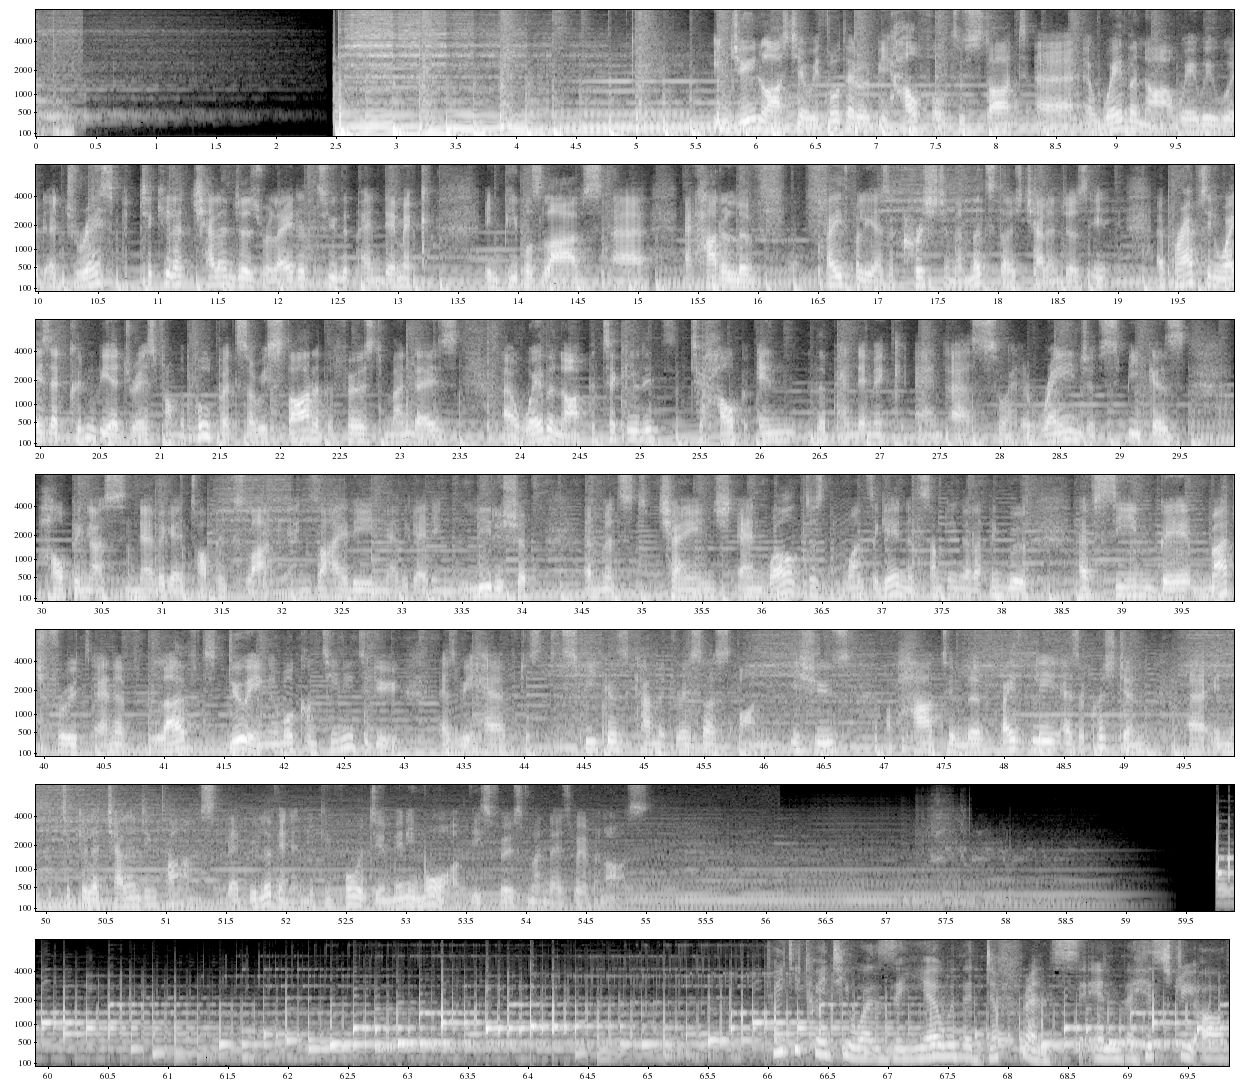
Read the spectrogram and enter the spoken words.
June last year, we thought that it would be helpful to start a, a, webinar where we would address particular challenges related to the pandemic in people's lives uh, and how to live faithfully as a Christian amidst those challenges, in, uh, perhaps in ways that couldn't be addressed from the pulpit. So we started the first Monday's uh, webinar, particularly to help in the pandemic, and uh, so had a range of speakers helping us navigate topics like anxiety, navigating leadership amidst change. And well, just once again, it's something that I think we have seen bear much fruit and have loved doing and will continue to do as we have just speakers come address us on issues of how to live faithfully as a Christian uh, in the particular challenging times that we live in and looking forward to many more of these first Mondays webinars. 2020 was a year with a difference in the history of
